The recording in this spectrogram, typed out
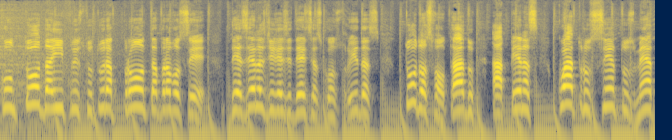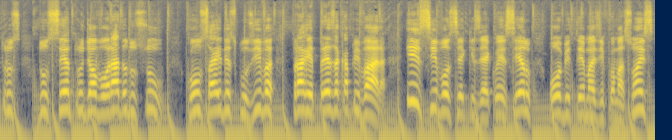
com toda a infraestrutura pronta para você. Dezenas de residências construídas, todo asfaltado, a apenas 400 metros do centro de Alvorada do Sul, com saída exclusiva para a represa Capivara. E se você quiser conhecê-lo ou obter mais informações,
